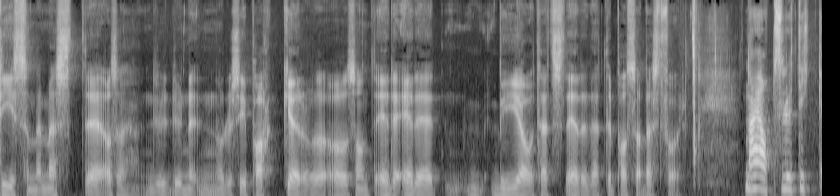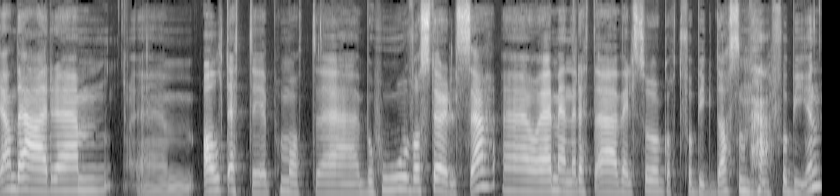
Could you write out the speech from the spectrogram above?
de som er mest altså, du, du, Når du sier parker og, og sånt, er det, er det byer og tettsteder dette passer best for? Nei, absolutt ikke. Det er um, alt etter på en måte behov og størrelse. Uh, og jeg mener dette er vel så godt for bygda som det er for byen.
